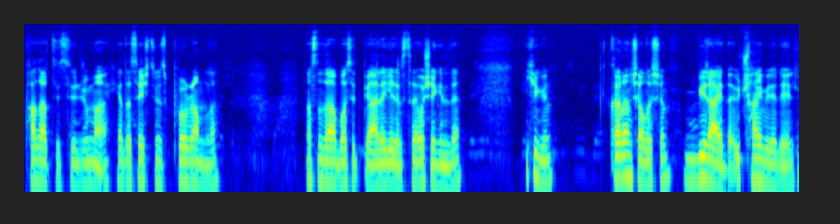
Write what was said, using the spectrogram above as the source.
Pazartesi, cuma ya da seçtiğiniz programla nasıl daha basit bir hale gelirse o şekilde 2 gün Karın çalışın. Bir ayda, 3 ay bile değil.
